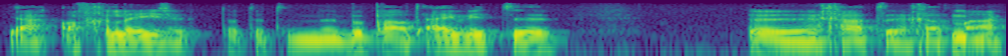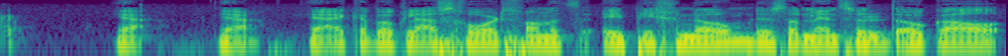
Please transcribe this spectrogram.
ja, afgelezen. Dat het een bepaald eiwit uh, uh, gaat, gaat maken. Ja, ja. ja, ik heb ook laatst gehoord van het epigenoom. Dus dat mensen het ook al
